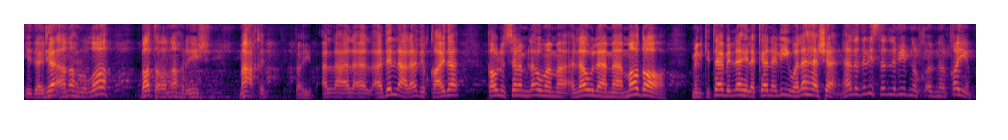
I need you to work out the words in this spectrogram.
إذا جاء نهر الله بطل نهر إيش؟ معقل. طيب الأدلة على هذه القاعدة قول السلام لو ما لولا ما مضى من كتاب الله لكان لي ولها شأن. هذا دليل استدل به ابن القيم.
